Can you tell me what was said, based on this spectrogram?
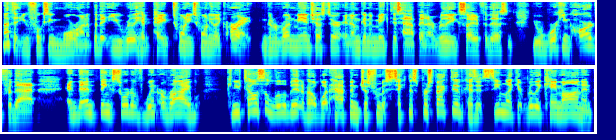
not that you're focusing more on it, but that you really had pegged 2020 like, all right, I'm going to run Manchester and I'm going to make this happen. I'm really excited for this. And you were working hard for that. And then things sort of went awry. Can you tell us a little bit about what happened just from a sickness perspective? Because it seemed like it really came on and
